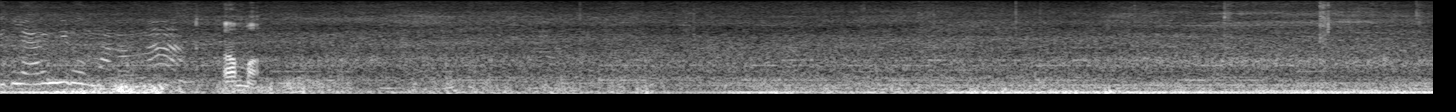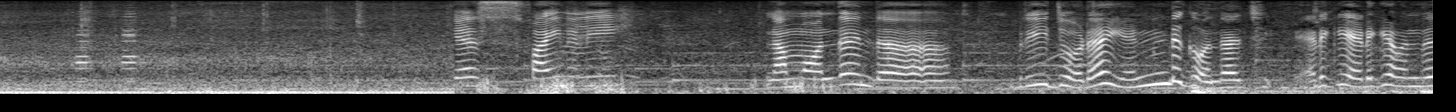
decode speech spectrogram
இதுல இறங்கிடுவோமா நம்ம ஆமாம் எஸ் ஃபைனலி நம்ம வந்து இந்த ப்ரீஜோட எண்டுக்கு வந்தாச்சு. இடைக்கு இடைக்கே வந்து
